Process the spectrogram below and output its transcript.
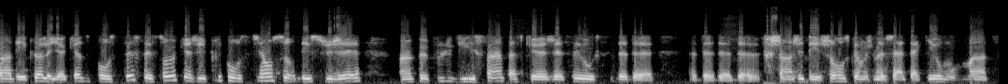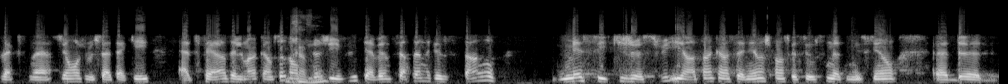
euh, des cas, il y a que du positif. C'est sûr que j'ai pris position sur des sujets un peu plus glissants parce que j'essaie aussi de, de de, de, changer des choses, comme je me suis attaqué au mouvement anti-vaccination, je me suis attaqué à différents éléments comme ça. Donc là, j'ai vu qu'il y avait une certaine résistance, mais c'est qui je suis. Et en tant qu'enseignant, je pense que c'est aussi notre mission euh, de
